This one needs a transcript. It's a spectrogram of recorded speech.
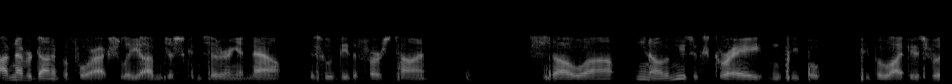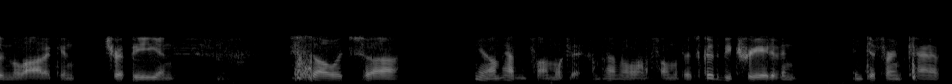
I've never done it before, actually. I'm just considering it now. This would be the first time. So uh, you know, the music's great, and people people like it. It's really melodic and trippy, and so it's uh, you know I'm having fun with it. I'm having a lot of fun with it. It's good to be creative in in different kind of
